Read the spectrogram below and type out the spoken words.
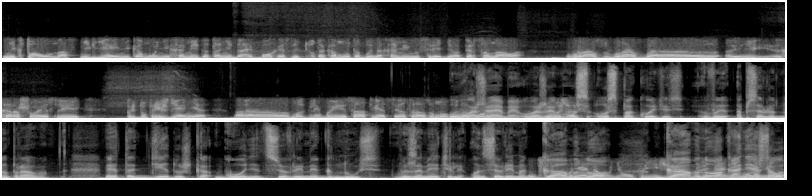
Никто у нас нигде и никому не хамит. Это не дай бог, если кто-то кому-то бы нахамил из среднего персонала. В раз, в раз бы э, и хорошо, если предупреждение, а могли бы и соответствие сразу могут Уважаемые, оформить. уважаемые, же... успокойтесь, вы абсолютно правы. Этот дедушка гонит все время гнусь. Вы заметили? Он все время все говно. Время говно, конечно. Он,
